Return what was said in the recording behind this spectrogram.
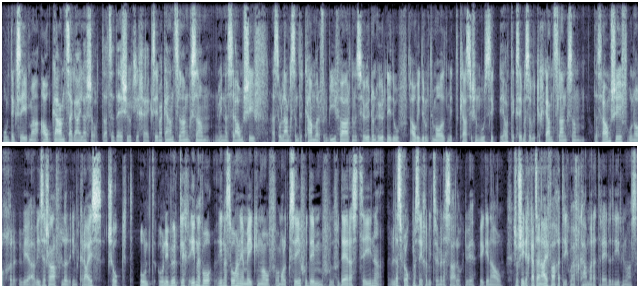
und dann sieht man auch ganz ein geiler Shot. Also der ist wirklich, äh, sieht man ganz langsam, wenn das Raumschiff also langsam der Kamera vorbeifährt und es hört und hört nicht auf. Auch wieder untermalt mit klassischer Musik. Ja, dann sieht man so wirklich ganz langsam das Raumschiff und nachher wie ein Wissenschaftler im Kreis joggt. Und, und ich wirklich, irgendwo, irgendwo habe ich ein Making-of einmal gesehen von dem, von, von dieser Szene. Weil das fragt man sich ein bisschen, wenn man das anschaut, wie, wie genau. Ist wahrscheinlich ganz ein einfacher Trick, einfach Kamera drehen oder irgendwas.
